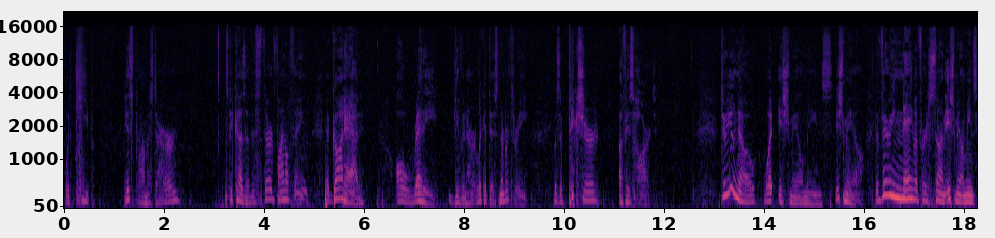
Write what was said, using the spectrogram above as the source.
would keep his promise to her? It's because of this third final thing that God had already given her. Look at this. Number three it was a picture of his heart. Do you know what Ishmael means? Ishmael, the very name of her son, Ishmael, means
